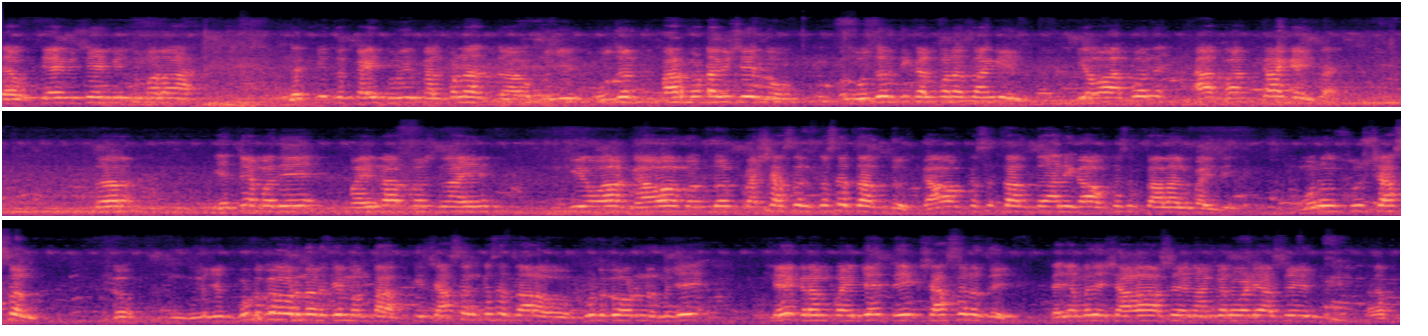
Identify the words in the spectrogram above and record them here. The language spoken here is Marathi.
त्या- त्याविषयी मी तुम्हाला नक्कीच काही थोडी कल्पना म्हणजे ओझर फार मोठा विषय येतो पण उजर ती कल्पना सांगेल की आपण हा भाग का घ्यायचा? तर याच्यामध्ये पहिला प्रश्न आहे की गावामधलं प्रशासन कसं चालतं? गाव कसं चालतं आणि गाव कसं चालायला पाहिजे? म्हणून सुशासन म्हणजे गुड गव्हर्नर जे म्हणतात की शासन कसं चालावं? गुड गव्हर्नर म्हणजे हे ग्रामपंचायत एक शासनच आहे. त्याच्यामध्ये शाळा असेल अंगणवाडी असेल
